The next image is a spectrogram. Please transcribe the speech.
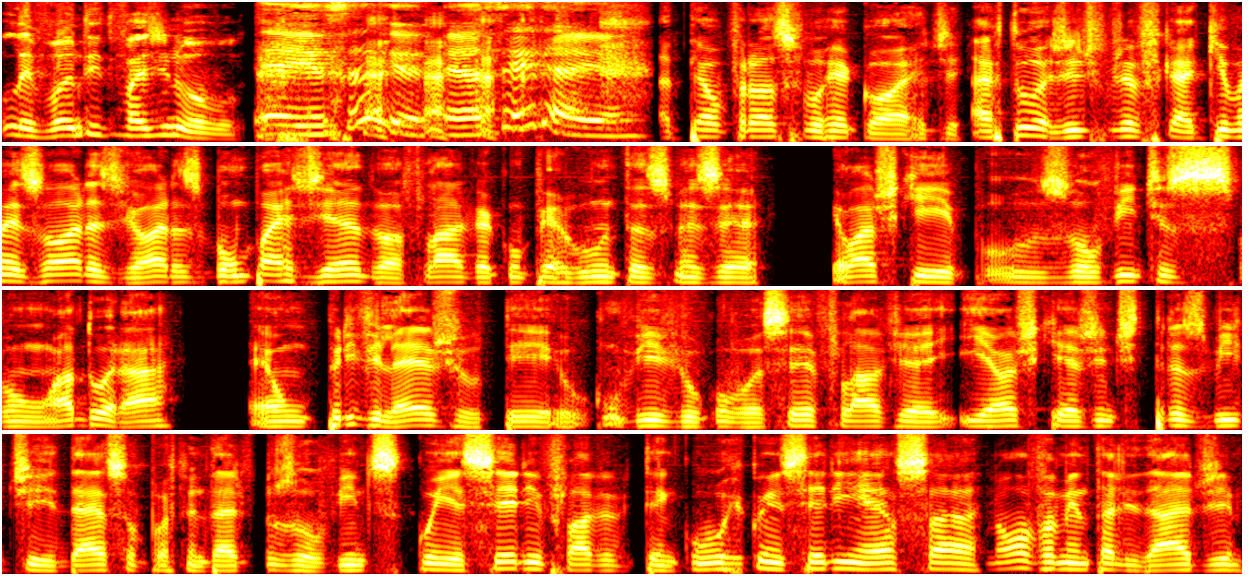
levanta e faz de novo. É isso aí, essa é a ideia. Até o próximo recorde. Arthur, a gente podia ficar aqui mais horas e horas bombardeando a Flávia com perguntas, mas é, eu acho que os ouvintes vão adorar é um privilégio ter o convívio com você, Flávia, e eu acho que a gente transmite e dá essa oportunidade para os ouvintes conhecerem Flávia Bittencourt e conhecerem essa nova mentalidade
